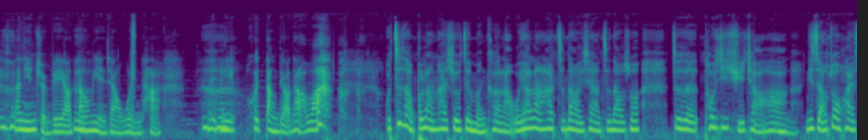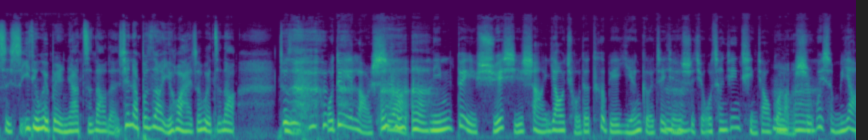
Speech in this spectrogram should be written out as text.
那您准备要当面这样问他，你你会当掉他吗？我至少不让他修这门课啦，我要让他知道一下，知道说这个投机取巧哈，嗯、你只要做坏事是一定会被人家知道的。现在不知道，以后还是会知道。就是、嗯、我对于老师啊，嗯嗯、您对学习上要求的特别严格这件事情，嗯、我曾经请教过老师，为什么要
